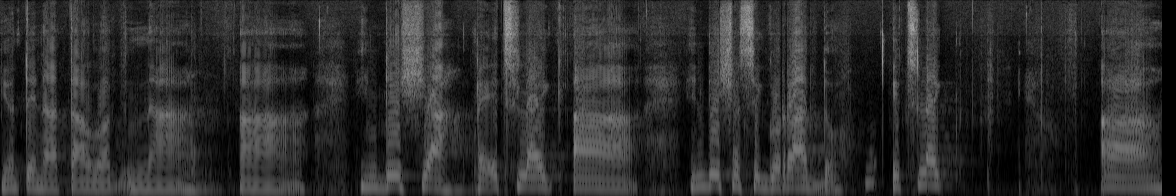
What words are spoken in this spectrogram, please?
yung tinatawag na ah, hindi siya? It's like, ah, hindi siya sigurado. It's like, ah,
